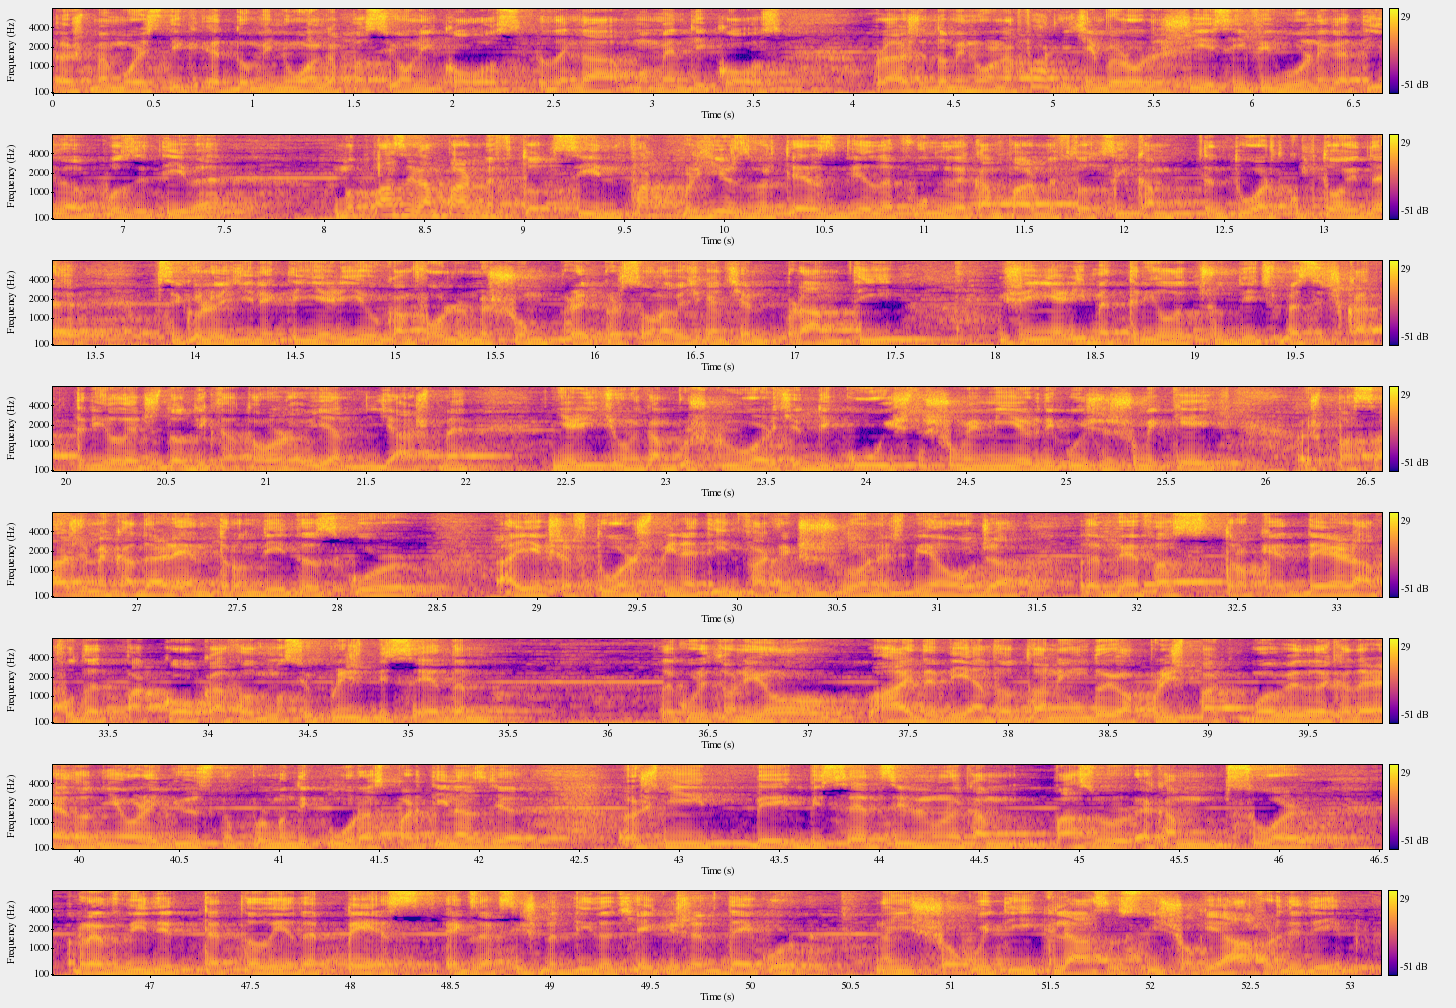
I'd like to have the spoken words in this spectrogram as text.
është memoristikë e dominuar nga pasioni i kohës dhe nga momenti i kohës. Pra është e dominuar nga fakti që Enver Hoxha shihej si një figurë negative apo pozitive, Më pas e kam parë me ftohtësi, në fakt për hir të së vërtetës vitet e fundit e kam parë me ftohtësi, kam tentuar të kuptoj dhe psikologjinë e këtij njeriu, kam folur me shumë prej personave që kanë qenë pranë tij, ishte njeri me trille të çuditshme, siç ka trille çdo diktator, janë të ngjashme, njeri që unë i kam përshkruar që diku ishte shumë i mirë, diku ishte shumë i keq, është pasazhi me Kadarenë tronditës kur Ai e kishte ftuar në shpinë e tij, në fakt e kishte ftuar Nexhmije Hoxha dhe befas troket dera, futet pak koka, thotë mos ju prish bisedën. Dhe kur i thonë jo, hajde vjen thotë tani unë do jua prish pak më vjen dhe Kadareja thotë një orë e gjysmë nuk përmendi kurrë as partinë asgjë. Është një bisedë të cilën unë e kam pasur, e kam mësuar rreth vitit 85, ekzaktësisht në ditët që ai kishte vdekur, nga një shoku i tij i klasës, një shok i afërt i tij.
